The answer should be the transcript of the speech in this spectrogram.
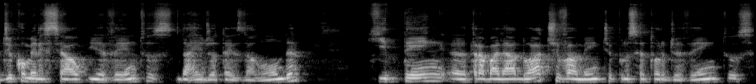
de comercial e eventos da rede de hotéis Dalonder, que tem trabalhado ativamente para o setor de eventos,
